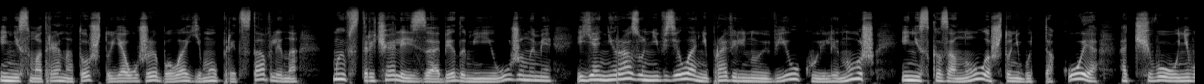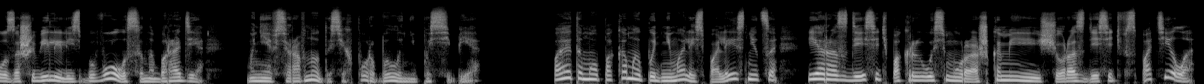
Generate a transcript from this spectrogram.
и несмотря на то, что я уже была ему представлена, мы встречались за обедами и ужинами, и я ни разу не взяла неправильную вилку или нож и не сказанула что-нибудь такое, от чего у него зашевелились бы волосы на бороде. Мне все равно до сих пор было не по себе. Поэтому, пока мы поднимались по лестнице, я раз десять покрылась мурашками и еще раз десять вспотела.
